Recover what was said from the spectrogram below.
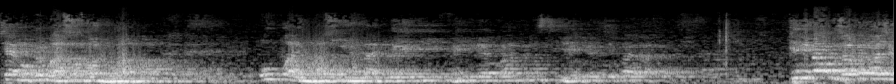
ṣe mọ̀ pé wàásù ló wà? Ó wà ìwàásù yẹn láìpẹ́ ní ẹ̀yìn lẹ́pàá kristi ẹ̀yìn lẹ́pàá báyìí. Kí ni báwo sọ pé wọ́n ṣe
